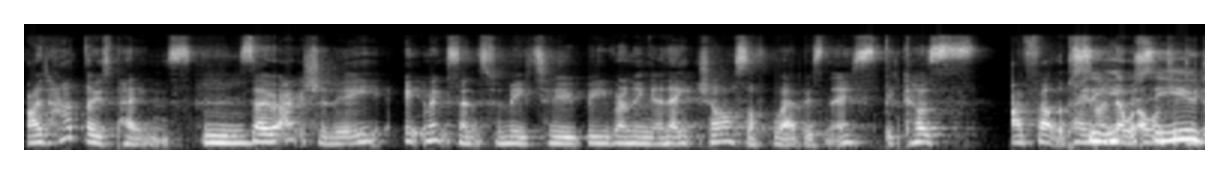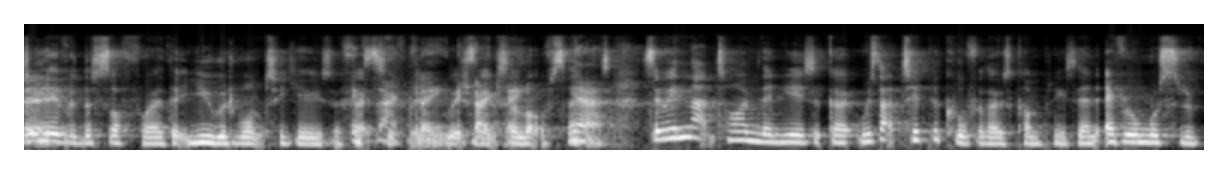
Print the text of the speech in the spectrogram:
I'd had those pains. Mm. So actually, it makes sense for me to be running an HR software business because I've felt the pain. So I know you, what I wanted you to do. delivered the software that you would want to use effectively, Exactly, which makes a lot of sense. Yeah. So in that time, then years ago, was that typical for those companies? Then everyone was sort of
